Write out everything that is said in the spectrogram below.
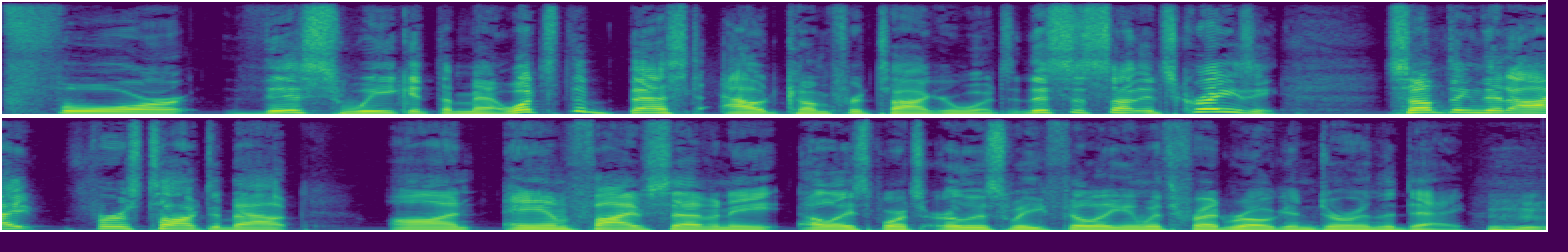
for this week at the Met. What's the best outcome for Tiger Woods? This is something. It's crazy. Something that I first talked about on AM 570 LA Sports earlier this week, filling in with Fred Roggin during the day. Mm-hmm.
